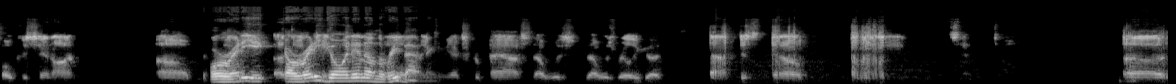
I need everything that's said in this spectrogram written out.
focus in on. Um, Already I already going in on the rebounding. making the extra pass, that was that was really good. Uh, just you know, uh,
